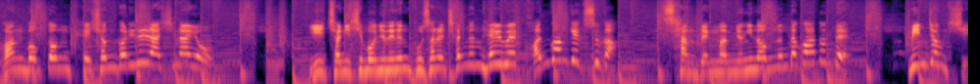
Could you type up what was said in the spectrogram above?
광복동 패션거리를 아시나요? 2025년에는 부산을 찾는 해외 관광객 수가 300만 명이 넘는다고 하던데 민정 씨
